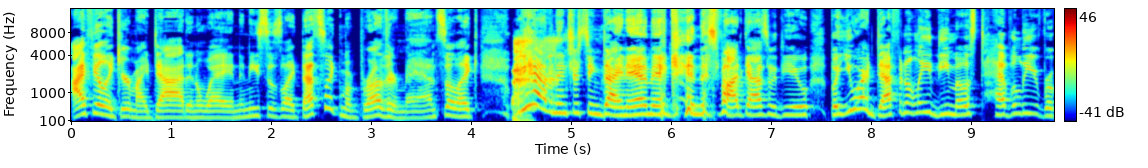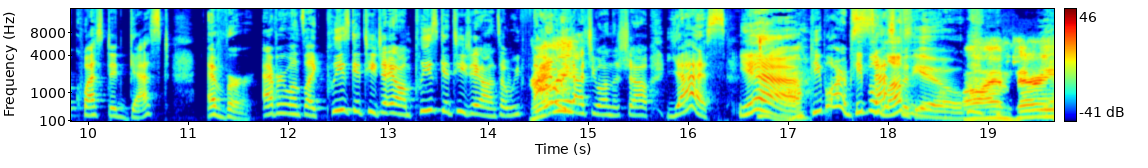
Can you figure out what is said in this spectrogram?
I feel like you're my dad in a way, and Aneesa's like, that's like my brother, man. So, like, we have an interesting dynamic in this podcast with you. But you are definitely the most heavily requested guest ever. Everyone's like, please get TJ on, please get TJ on. So we finally Really? got you on the show. Yes, Yeah. people are People love with you. Well, I am very,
